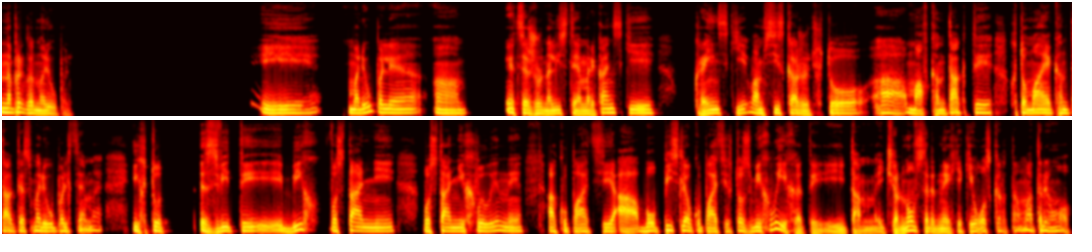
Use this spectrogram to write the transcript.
наприклад, Маріуполь. І в Маріуполі це журналісти американські, українські. Вам всі скажуть, хто мав контакти, хто має контакти з маріупольцями, і хто звідти біг в останні, в останні хвилини окупації, або після окупації, хто зміг виїхати, і там і Чернов серед них, який Оскар там отримав.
